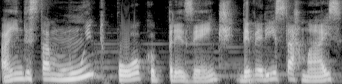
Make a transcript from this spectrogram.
ainda está muito pouco presente, deveria estar mais.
